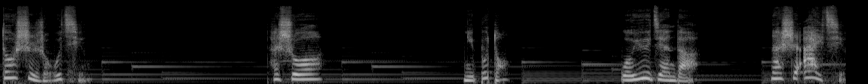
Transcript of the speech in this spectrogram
都是柔情。他说：“你不懂，我遇见的那是爱情。”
